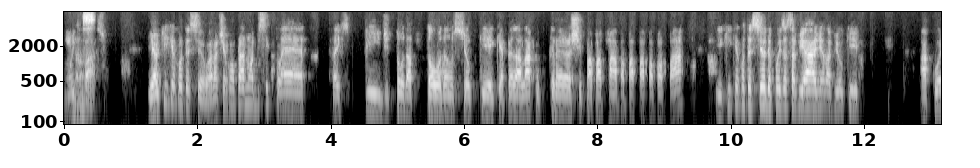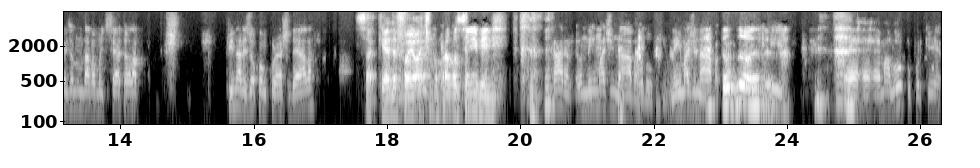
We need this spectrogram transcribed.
muito Nossa. fácil. E aí o que, que aconteceu? Ela tinha comprado uma bicicleta, speed, toda, toda, não sei o que, quer pedalar com o crush, papapá, papapá, papapá. E o que, que aconteceu depois dessa viagem? Ela viu que a coisa não dava muito certo, ela finalizou com o crush dela. Essa queda foi ótima para você, hein, Vini? Cara, eu nem imaginava, Rodolfinho, nem imaginava. Tô zoando. É, é, é, maluco, porque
